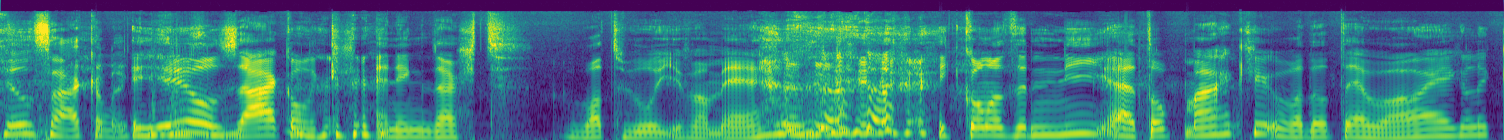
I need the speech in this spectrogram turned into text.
Heel zakelijk. heel zakelijk. en ik dacht, wat wil je van mij? ik kon het er niet uit opmaken, wat dat hij wou eigenlijk.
